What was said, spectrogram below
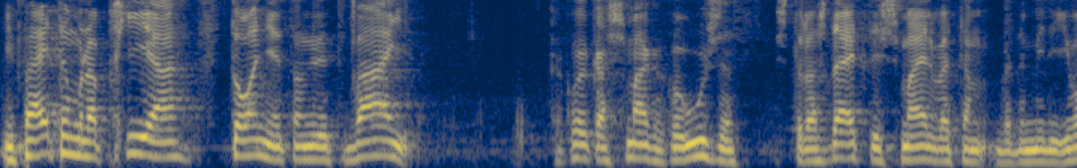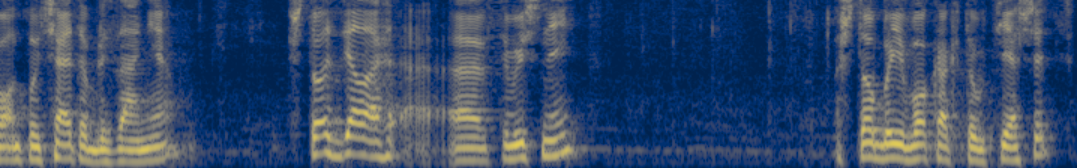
И поэтому Рабхия стонет, он говорит, вай, какой кошмар, какой ужас, что рождается Ишмаэль в этом, в этом мире. Его он получает обрезание. Что сделал э, Всевышний, чтобы его как-то утешить?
